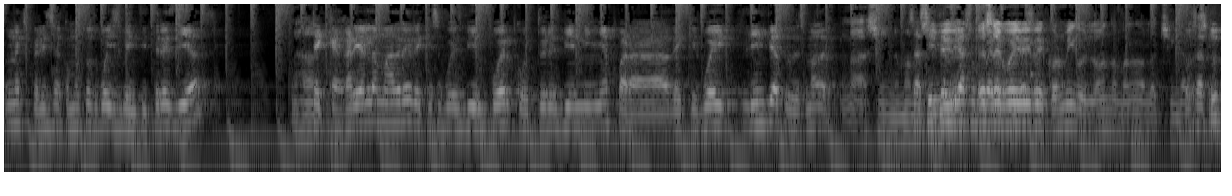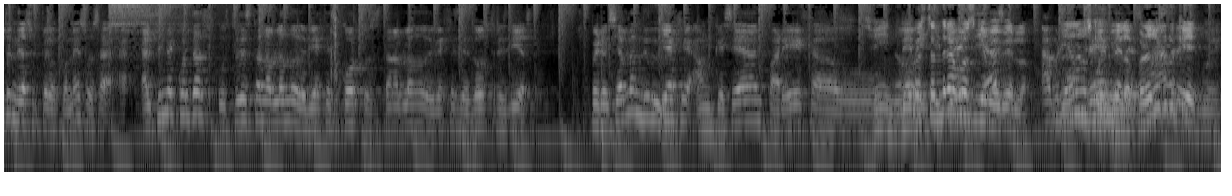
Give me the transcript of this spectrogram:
una experiencia como estos güeyes 23 días, Ajá. te cagaría la madre de que ese güey es bien puerco y tú eres bien niña para de que güey limpia tu desmadre? No, sí, no mames. O sea, sí Si vive- tendrías un ese güey con vive eso. conmigo y lo anda mandando a la chingada. O sea, tú tendrías un pedo con eso. O sea, al fin de cuentas, ustedes están hablando de viajes cortos, están hablando de viajes de 2, 3 días. Pero si hablan de un viaje, aunque sea en pareja o. Sí, ¿no? de Pues 23 tendríamos que vivirlo. Habría Tenemos un que vivirlo, pero yo creo que güey.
